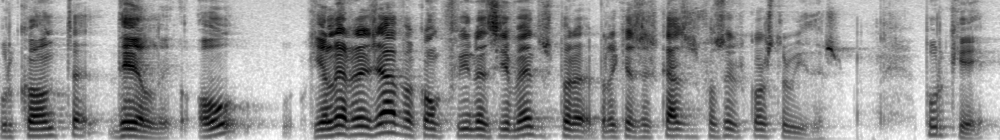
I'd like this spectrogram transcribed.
por conta dele, ou que ele arranjava com financiamentos para, para que essas casas fossem construídas. Porquê?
